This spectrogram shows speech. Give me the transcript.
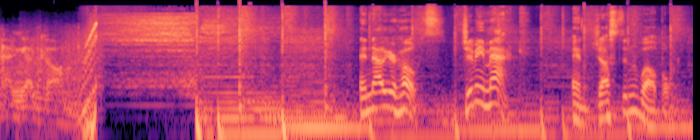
Hadn't got caught. And now your hosts, Jimmy Mack and Justin Wellborn.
